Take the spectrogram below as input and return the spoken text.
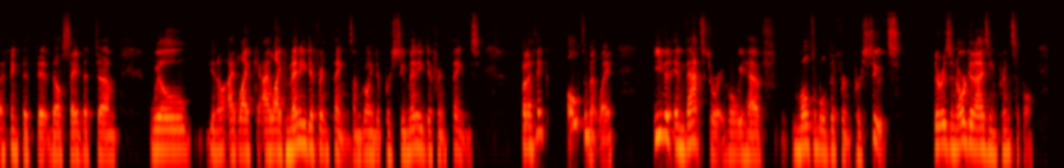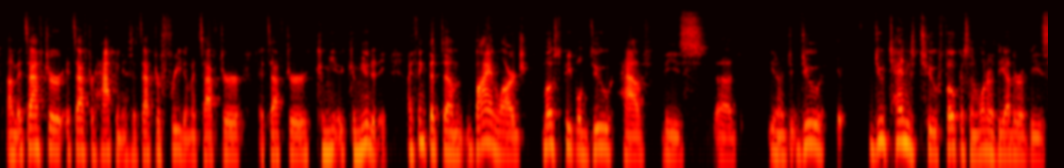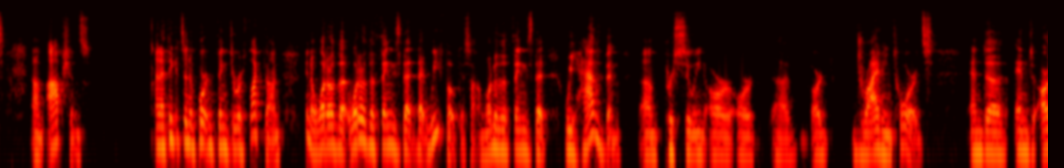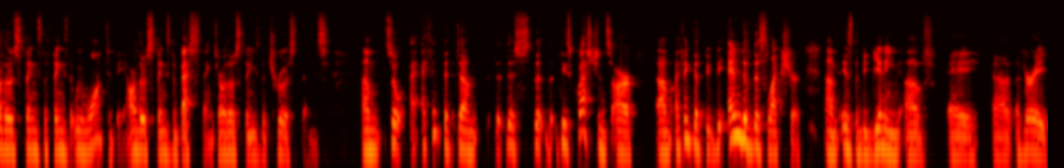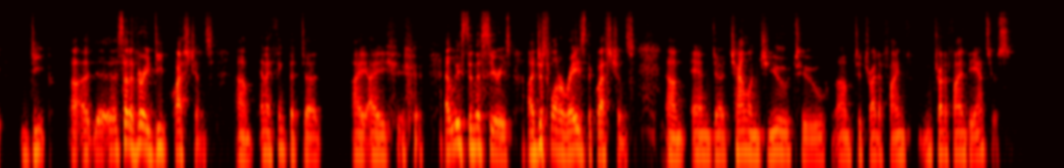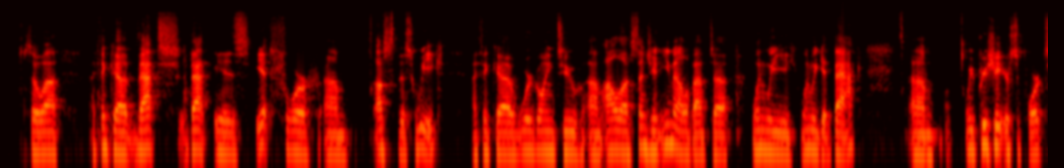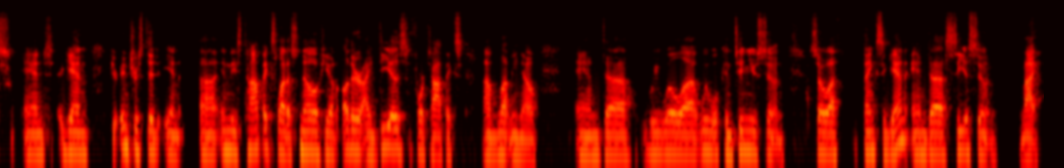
i think that they'll say that um, we'll you know i'd like i like many different things. I'm going to pursue many different things. But i think ultimately even in that story where we have multiple different pursuits there is an organizing principle. Um, it's after it's after happiness it's after freedom it's after it's after commu- community. I think that um, by and large most people do have these uh, you know do, do do tend to focus on one or the other of these um, options. And i think it's an important thing to reflect on you know what are the what are the things that that we focus on? What are the things that we have been um, pursuing or or uh, or driving towards and uh, and are those things the things that we want to be are those things the best things are those things the truest things um, so I, I, think that um, this the, these questions are um, I think that the, the end of this lecture um, is the beginning of a, uh, a very deep, uh, a set of very deep questions. Um, and I think that uh, I, I at least in this series, I just want to raise the questions um, and uh, challenge you to to try to find try to find the answers. So uh, I think uh, that that is it for um, us this week. I think uh, we're going to. Um, I'll uh, send you an email about uh, when we when we get back. Um, we appreciate your support, and again, if you're interested in uh, in these topics, let us know. If you have other ideas for topics, um, let me know, and uh, we will we will continue soon. So thanks again, and see you soon. Bye.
